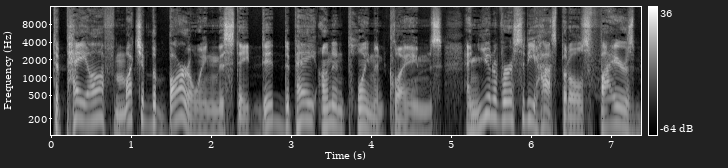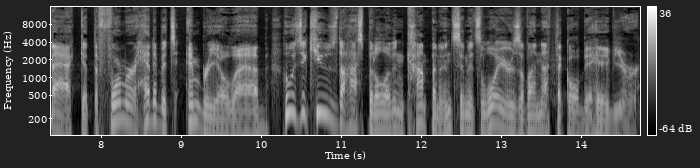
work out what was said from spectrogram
to pay off much of the borrowing the state did to pay unemployment claims. And University Hospitals fires back at the former head of its embryo lab, who has accused the hospital of incompetence and its lawyers of unethical behavior.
